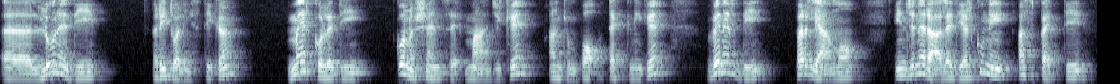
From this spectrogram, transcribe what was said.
uh, lunedì ritualistica, mercoledì conoscenze magiche, anche un po' tecniche, venerdì parliamo in generale di alcuni aspetti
